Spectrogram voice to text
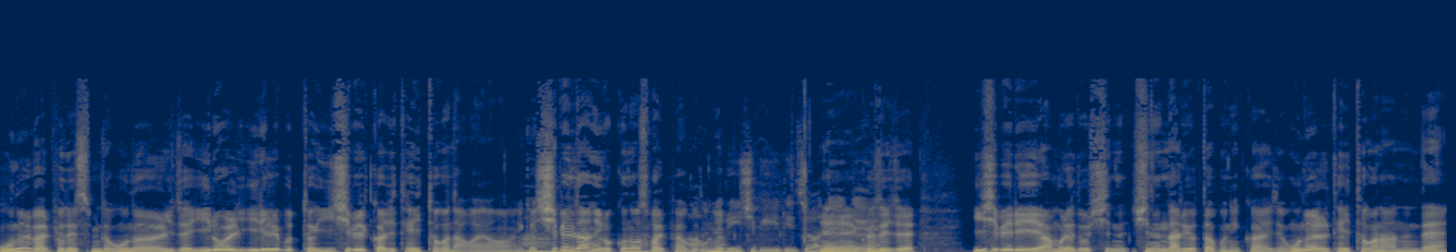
오늘 발표됐습니다. 오늘 이제 1월 1일부터 20일까지 데이터가 나와요. 그러니까 아. 10일 단위로 끊어서 발표하거든요. 아, 오늘이 22일이죠. 네. 네. 그래서 이제 20일이 아무래도 쉬는, 쉬는 날이었다 보니까 이제 오늘 데이터가 나왔는데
